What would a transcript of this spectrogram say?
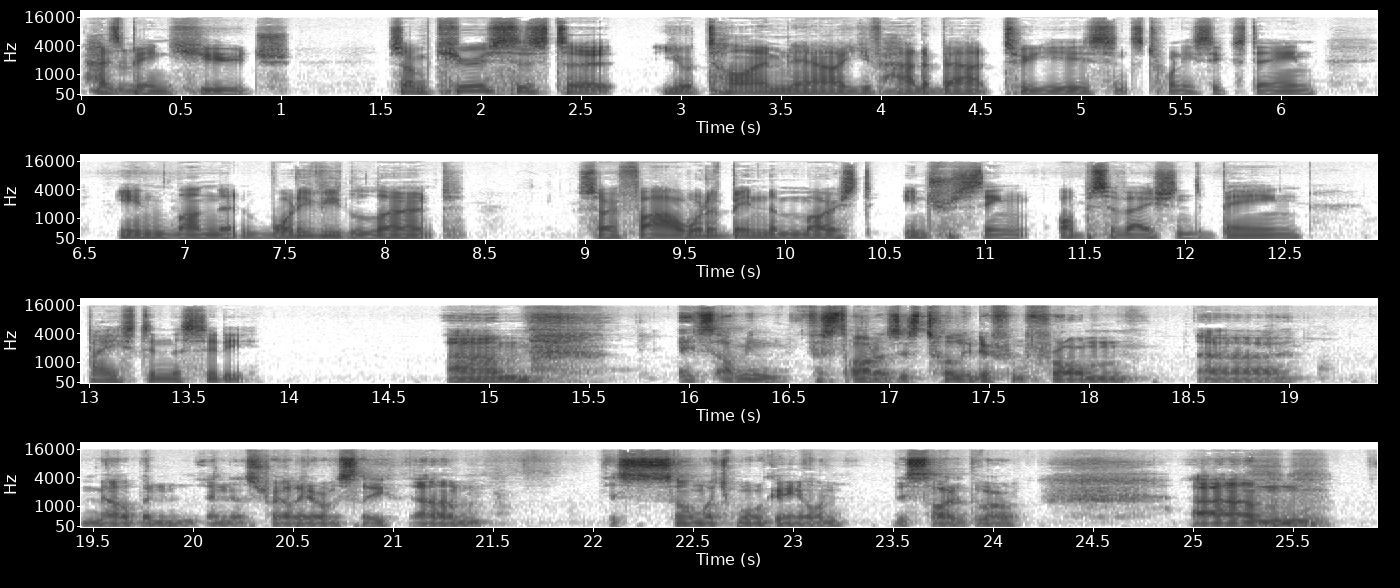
has mm-hmm. been huge. So I'm curious as to your time now. You've had about two years since 2016 in London. What have you learnt so far? What have been the most interesting observations being based in the city? Um, it's, I mean, for starters, it's totally different from uh, Melbourne and Australia, obviously. Um, there's so much more going on this side of the world. Um,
